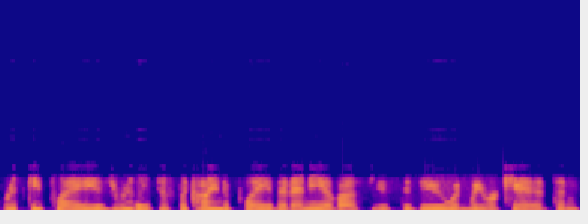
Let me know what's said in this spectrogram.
risky play is really just the kind of play that any of us used to do when we were kids. And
